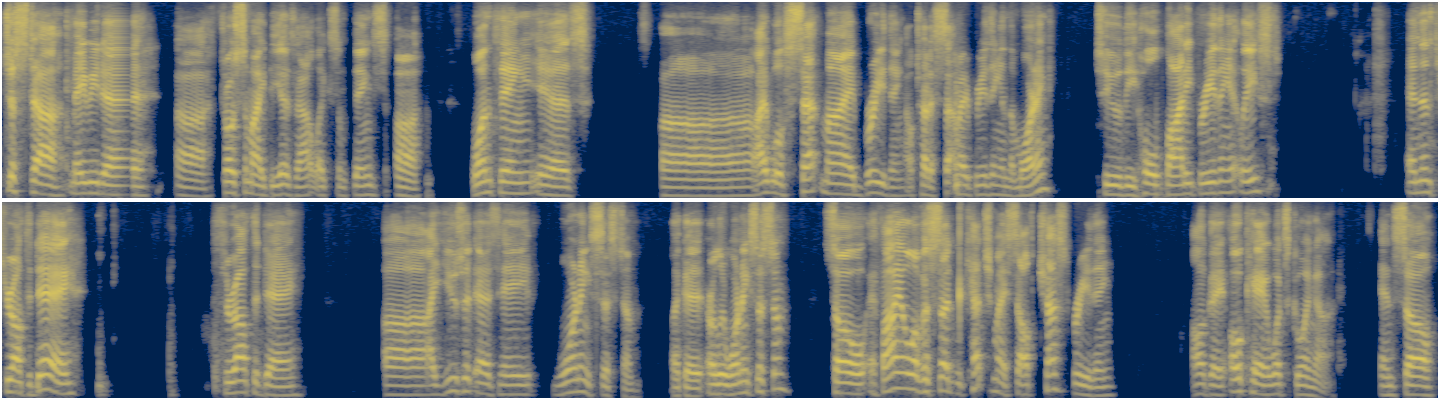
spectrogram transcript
just uh, maybe to uh, throw some ideas out, like some things. Uh, one thing is uh, I will set my breathing. I'll try to set my breathing in the morning to the whole body breathing at least. And then throughout the day, throughout the day, uh, I use it as a warning system, like an early warning system. So if I all of a sudden catch myself chest breathing, I'll go, okay, what's going on? And so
